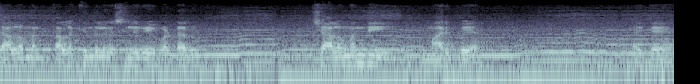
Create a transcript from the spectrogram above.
చాలామంది తల్లకిందులుగా సిలివేయబడ్డారు. చాలామంది మారిపోయారు. అయితే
